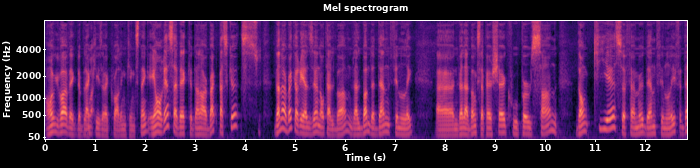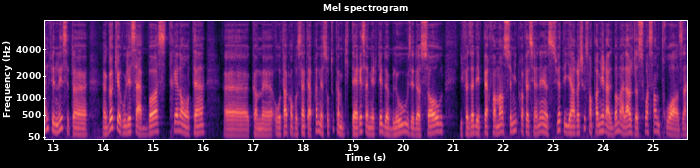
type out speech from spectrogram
on y va avec The Black Ouais. Keys, avec Crawling King Snake. Et on reste avec Dan Auerbach parce que Dan Auerbach a réalisé un autre album, l'album de Dan Finlay, euh, un nouvel album qui s'appelle Cher Cooper's Son. Donc, qui est ce fameux Dan Finlay? Dan Finlay, c'est un, un gars qui a roulé sa bosse très longtemps euh, comme euh, auteur, compositeur, interprète, mais surtout comme guitariste américain de blues et de soul. Il faisait des performances semi-professionnelles, et ainsi de suite. Et il a enregistré son premier album à l'âge de 63 ans.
